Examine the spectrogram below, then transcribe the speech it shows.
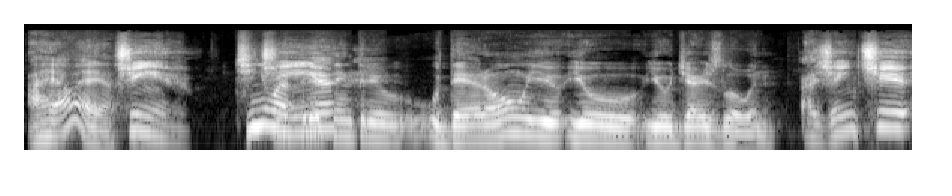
A real é essa. Tinha. Tinha uma tinha... treta entre o Deron e, e, o, e o Jerry Sloan. A gente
